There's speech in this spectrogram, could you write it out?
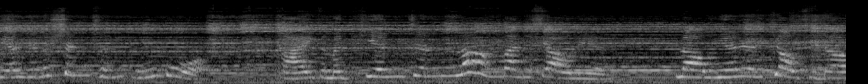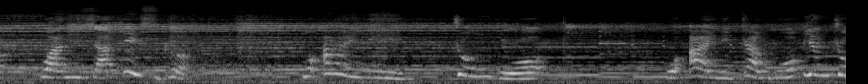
年人的深沉不惑。孩子们天真浪漫的笑脸，老年人跳起的晚霞迪斯科。我爱你，中国！我爱你战国编钟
